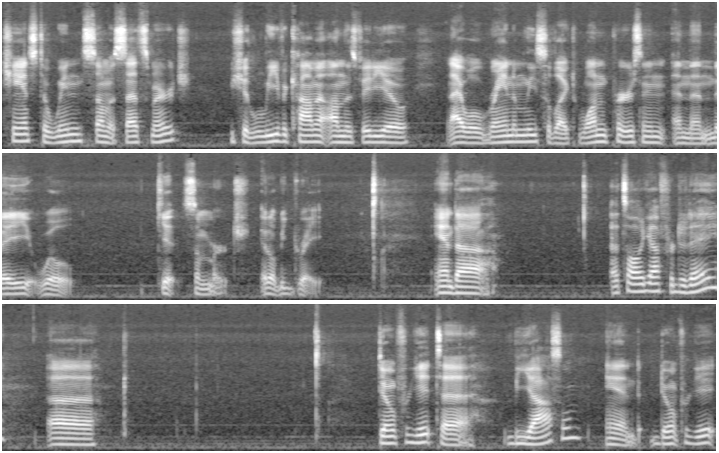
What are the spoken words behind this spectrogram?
chance to win some of Seth's merch, you should leave a comment on this video, and I will randomly select one person, and then they will get some merch. It'll be great. And uh, that's all I got for today. Uh, don't forget to be awesome, and don't forget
